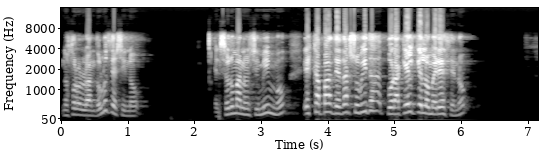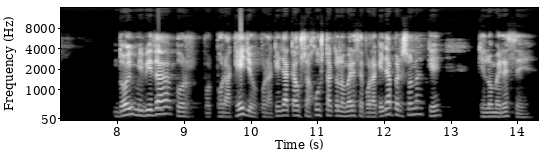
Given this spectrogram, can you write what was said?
no solo los andaluces, sino el ser humano en sí mismo, es capaz de dar su vida por aquel que lo merece, ¿no? Doy mi vida por, por, aquello, por aquella causa justa que lo merece, por aquella persona que, que lo merece.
